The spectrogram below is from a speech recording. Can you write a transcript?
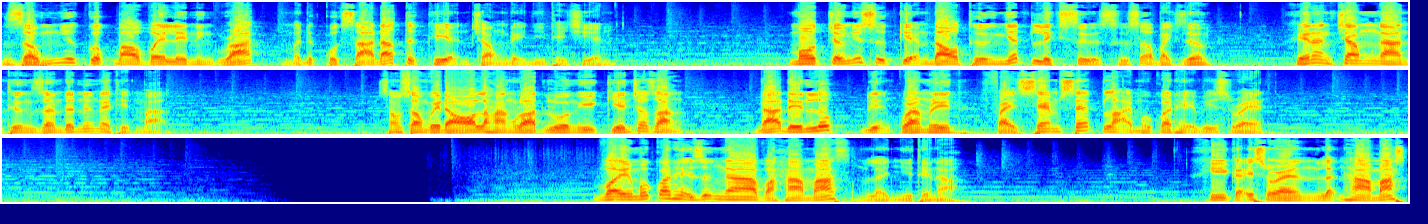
giống như cuộc bao vây Leningrad mà Đức Quốc xã đã thực hiện trong đệ nhị thế chiến. Một trong những sự kiện đau thương nhất lịch sử xứ sở Bạch Dương, khiến hàng trăm ngàn thường dân đất nước này thiệt mạng. Song song với đó là hàng loạt luồng ý kiến cho rằng đã đến lúc Điện Kremlin phải xem xét lại mối quan hệ với Israel. Vậy mối quan hệ giữa Nga và Hamas là như thế nào? Khi cả Israel lẫn Hamas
